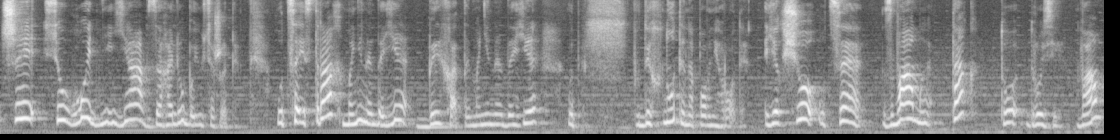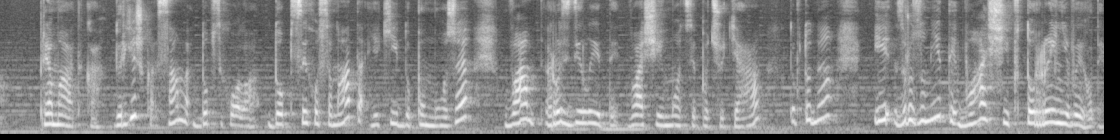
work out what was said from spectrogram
чи сьогодні я взагалі боюся жити. У цей страх мені не дає дихати, мені не дає от, вдихнути на повні груди. Якщо це з вами так, то, друзі, вам пряма така доріжка саме до психолога, до психосомата, який допоможе вам розділити ваші емоції, почуття. Тобто, да, і зрозуміти ваші вторинні вигоди.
